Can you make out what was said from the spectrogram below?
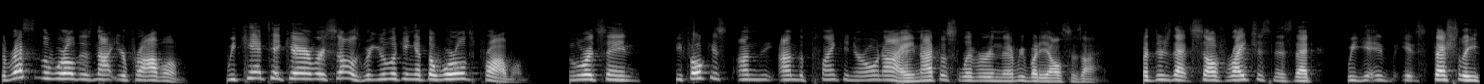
The rest of the world is not your problem. We can't take care of ourselves, but you're looking at the world's problems. The Lord's saying, be focused on the, on the plank in your own eye, not the sliver in everybody else's eye. But there's that self righteousness that we especially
